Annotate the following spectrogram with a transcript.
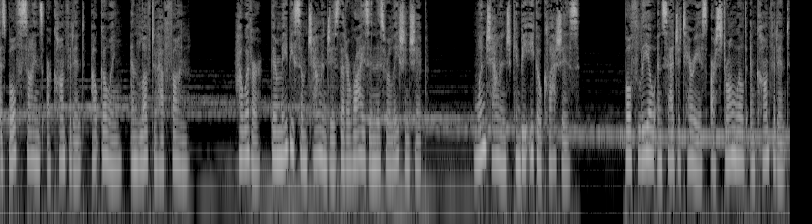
as both signs are confident, outgoing, and love to have fun. However, there may be some challenges that arise in this relationship. One challenge can be ego clashes. Both Leo and Sagittarius are strong-willed and confident,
